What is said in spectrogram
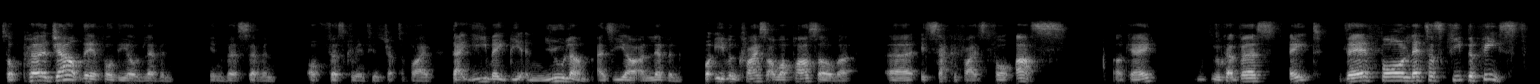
So purge out therefore the old leaven in verse seven of First Corinthians chapter five, that ye may be a new lump as ye are unleavened. But even Christ our Passover uh, is sacrificed for us. Okay. Look at verse eight. Therefore, let us keep the feast.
